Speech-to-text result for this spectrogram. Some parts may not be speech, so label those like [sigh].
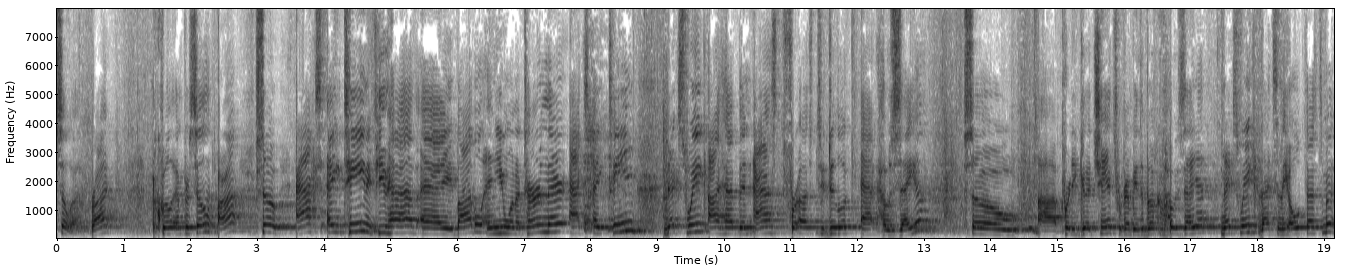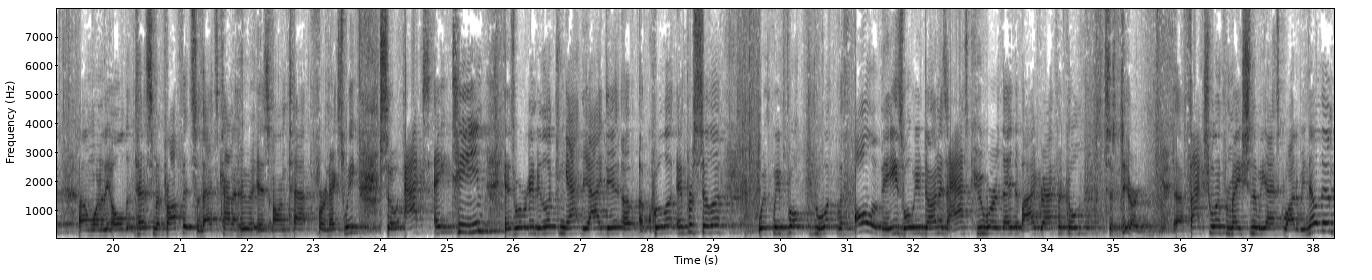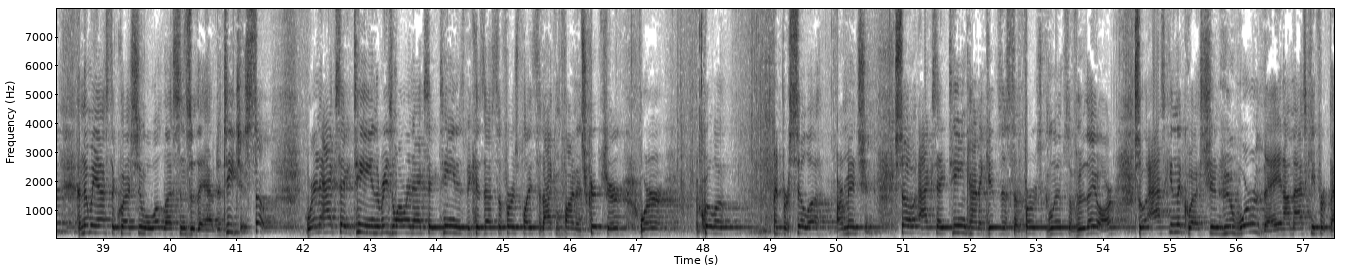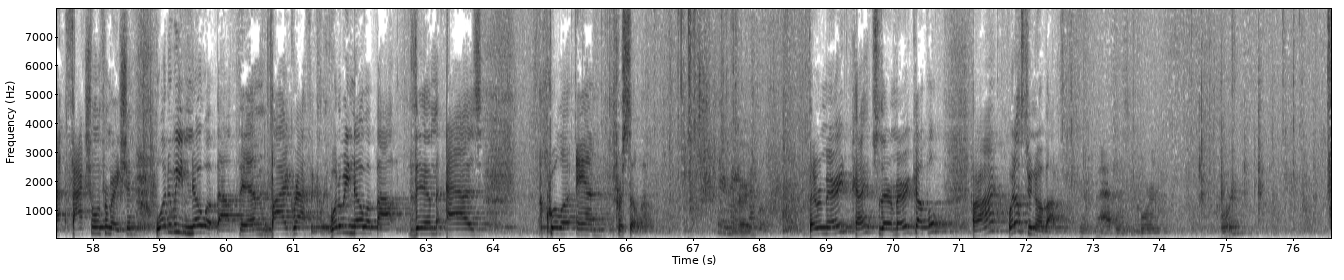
Priscilla, right? Aquila and Priscilla. All right. So Acts 18. If you have a Bible and you want to turn there, Acts 18. Next week, I have been asked for us to do look at Hosea. So, uh, pretty good chance we're going to be in the book of [laughs] Hosea next week. That's in the Old Testament, um, one of the Old Testament prophets. So that's kind of who is on tap for next week. So Acts 18 is where we're going to be looking at the idea of Aquila and Priscilla. With we've with all of these, what we've done is ask who were they, the biographical or uh, factual information. That we ask why do we know them, and then we ask the question, well, what lessons do they have to teach us? So we're in Acts 18. The reason why we're in Acts 18 is because that's the first place that I can find in Scripture where Aquila and Priscilla are mentioned. So Acts 18 kind of gives us the first glimpse of who they are. So asking the question, who were they? And I'm asking for factual information. What do we know about them biographically? What do we know about them as Aquila and Priscilla? They're married couple. They were married, okay? So they're a married couple. All right. What else do we know about them? Athens and Corinth. Corinth?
